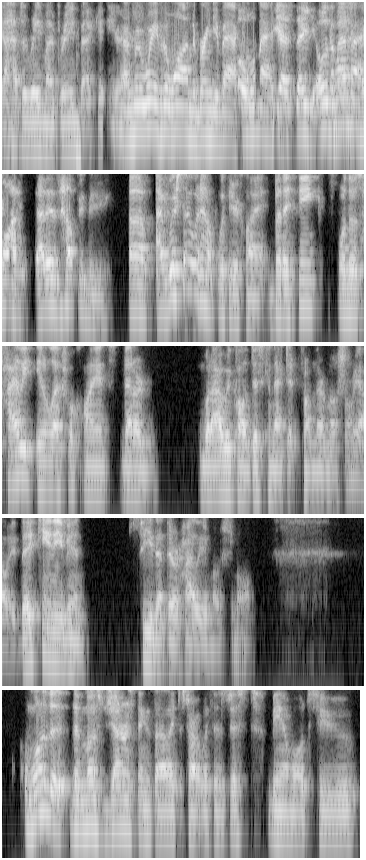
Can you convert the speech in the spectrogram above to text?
I have to rein my brain back in here. I'm going to wave the wand to bring you back. Oh, magic. Yes, thank you. Oh, the Come magic wand. That is helping me. Uh, I wish that would help with your client, but I think for those highly intellectual clients that are what I would call disconnected from their emotional reality. They can't even see that they're highly emotional. One of the, the most generous things that I like to start with is just being able to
